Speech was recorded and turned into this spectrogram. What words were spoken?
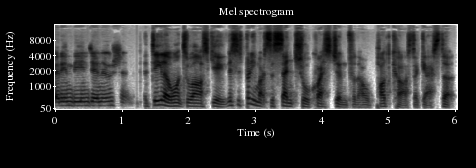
but in the Indian Ocean. Adila, I want to ask you this is pretty much the central question for the whole podcast, I guess, that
